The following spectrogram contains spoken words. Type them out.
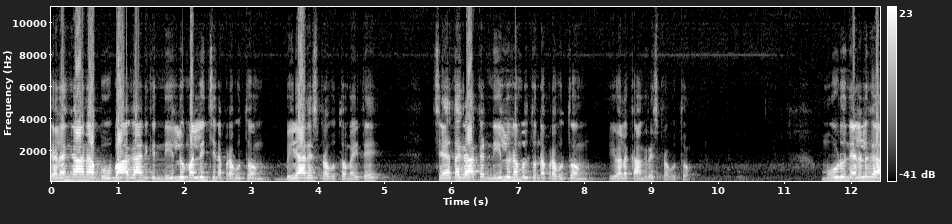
తెలంగాణ భూభాగానికి నీళ్ళు మళ్ళించిన ప్రభుత్వం బీఆర్ఎస్ ప్రభుత్వం అయితే చేతగాక నీళ్ళు నములుతున్న ప్రభుత్వం ఇవాళ కాంగ్రెస్ ప్రభుత్వం. మూడు నెలలుగా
